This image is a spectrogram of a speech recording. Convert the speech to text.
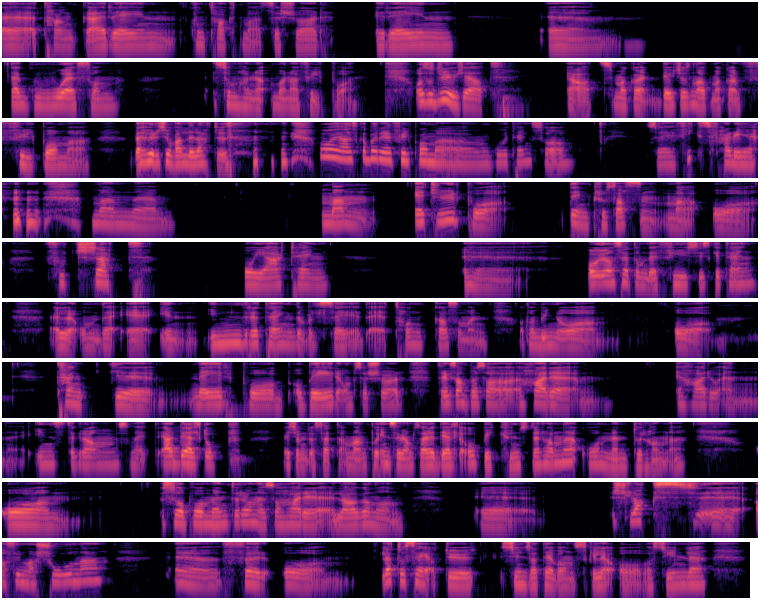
eh, tanker, ren kontakt med seg sjøl, ren eh, Det gode som, som man har fylt på. Og så tror jeg ikke at, ja, kan Det er jo ikke sånn at man kan fylle på med Det høres jo veldig lett ut. Å, jeg skal bare fylle på med gode ting, så, så er jeg fiks ferdig. men, eh, men jeg tror på den prosessen med å fortsette å gjøre ting eh, Og uansett om det er fysiske ting, eller om det er in indre ting, vil si det er tanker som man At man begynner å, å tenke mer på og bedre om seg sjøl. For eksempel så har jeg jeg har jo en Instagram som heter Jeg har delt opp jeg vet ikke om du har sett det, men på Instagram så har jeg delt det opp i Kunstnerhanne og Mentorhanne. Og så på Mentorhanne så har jeg laga noen eh, slags eh, affirmasjoner eh, for å Lett å si at du syns at det er vanskelig å være synlig.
